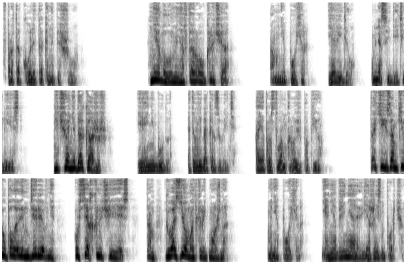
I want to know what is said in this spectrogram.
В протоколе так и напишу». «Не было у меня второго ключа». «А мне похер. Я видел. У меня свидетели есть». «Ничего не докажешь». «Я и не буду. Это вы доказываете. А я просто вам крови попью. Такие замки у половины деревни. У всех ключи есть. Там гвоздем открыть можно. Мне похер. Я не обвиняю, я жизнь порчу.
